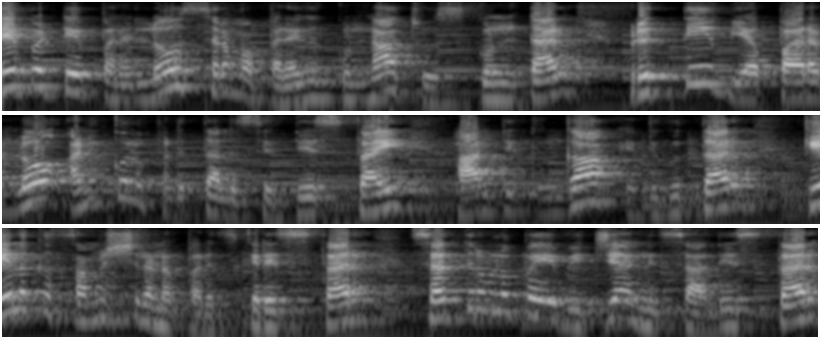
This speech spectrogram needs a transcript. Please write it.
చేపట్టే పనిలో శ్రమ పెరగకుండా చూసుకుంటారు. వృత్తి వ్యాపారంలో అనుకూల ఫలితాలు సిద్ధిస్తాయి. ఆర్థికంగా ఎదుగుతారు. కీలక సమస్యలను పరిష్కరిస్తారు. శత్రువులపై విజయాన్ని సాధిస్తారు.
